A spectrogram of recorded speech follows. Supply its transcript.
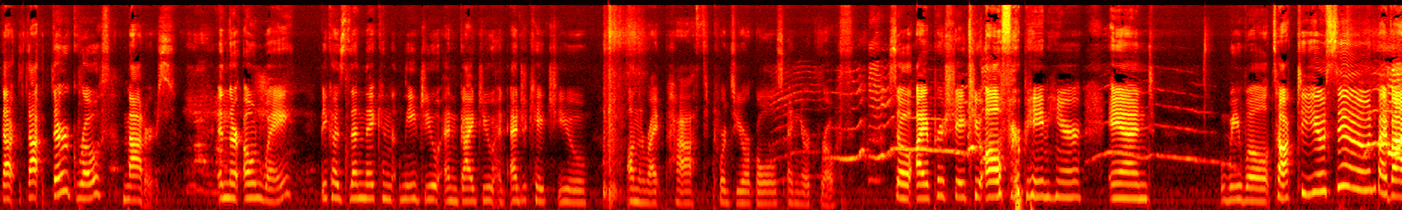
that that their growth matters in their own way because then they can lead you and guide you and educate you on the right path towards your goals and your growth. So I appreciate you all for being here and we will talk to you soon. Bye bye.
